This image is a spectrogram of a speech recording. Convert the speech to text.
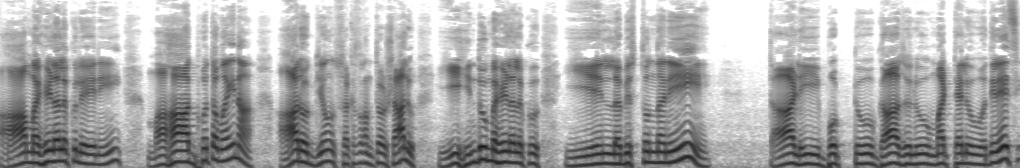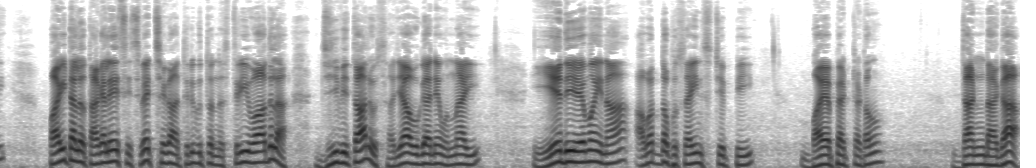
ఆ మహిళలకు లేని మహాద్భుతమైన ఆరోగ్యం సుఖ సంతోషాలు ఈ హిందూ మహిళలకు ఏం లభిస్తుందని? తాళి బొట్టు గాజులు మట్టెలు వదిలేసి పైటలు తగలేసి స్వేచ్ఛగా తిరుగుతున్న స్త్రీవాదుల జీవితాలు సజావుగానే ఉన్నాయి. ఏది ఏమైనా అబద్ధపు సైన్స్ చెప్పి భయపెట్టడం దండగా.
